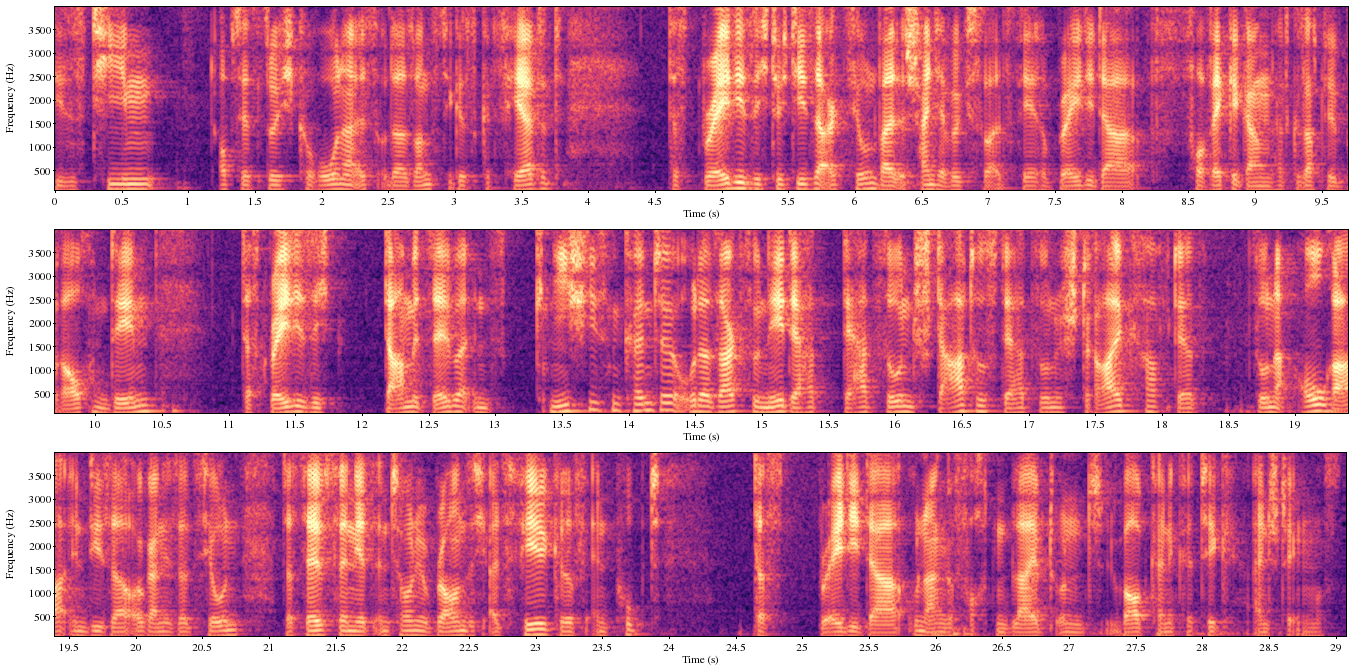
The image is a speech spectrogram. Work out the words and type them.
dieses Team, ob es jetzt durch Corona ist oder sonstiges, gefährdet, dass Brady sich durch diese Aktion, weil es scheint ja wirklich so, als wäre Brady da vorweggegangen und hat gesagt, wir brauchen den, dass Brady sich damit selber ins Knie schießen könnte? Oder sagst du, nee, der hat, der hat so einen Status, der hat so eine Strahlkraft, der hat so eine Aura in dieser Organisation, dass selbst wenn jetzt Antonio Brown sich als Fehlgriff entpuppt, dass Brady da unangefochten bleibt und überhaupt keine Kritik einstecken muss?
